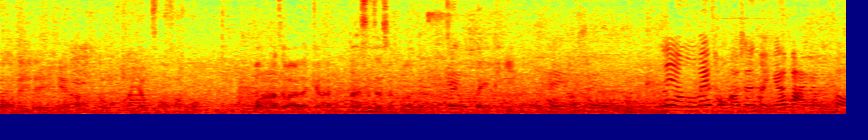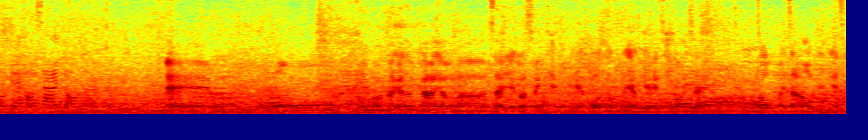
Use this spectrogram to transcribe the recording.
望你哋嘅行動可以有所收嚟。話就話得緊，但實際上冇得緊，即係被騙。係，你有冇咩同學想同而家拜緊課嘅學生講咧？咁誒，我希望大家都加油啦！即係一個星期嘅課生，尤其你先開成，都唔係爭好遠嘅啫。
